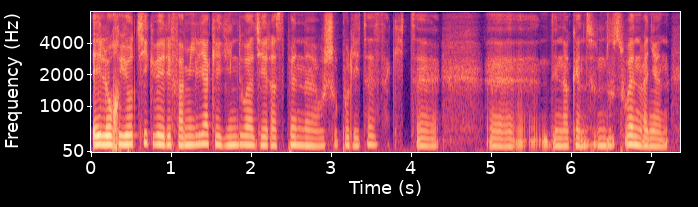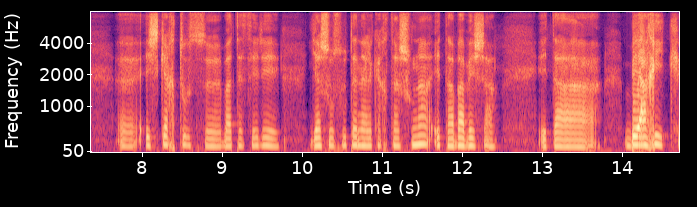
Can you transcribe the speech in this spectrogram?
eloriotik bere familiak egindu adierazpen uh, oso polita ezakit uh, uh, denok entzun duzuen, baina uh, eskertuz uh, batez ere jaso zuten elkartasuna eta babesa. Eta beharrik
